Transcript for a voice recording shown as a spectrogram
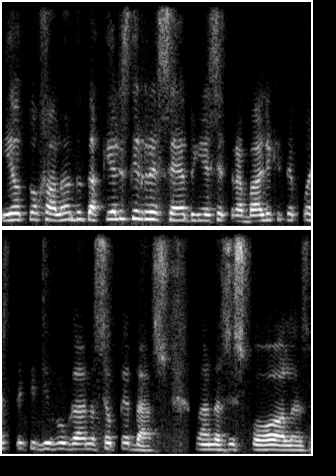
e eu estou falando daqueles que recebem esse trabalho e que depois tem que divulgar no seu pedaço, lá nas escolas.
